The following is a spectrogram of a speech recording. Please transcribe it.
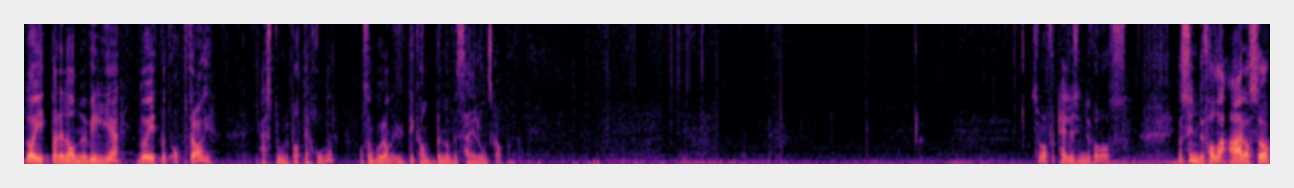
Du har gitt meg en navnet med vilje. Du har gitt meg et oppdrag. Jeg stoler på at det holder. Og så går han ut i kampen og beseirer ondskapen. Så hva forteller syndefallet oss? Ja, syndefallet er altså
